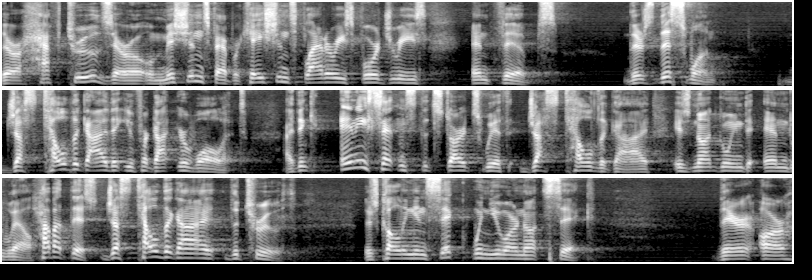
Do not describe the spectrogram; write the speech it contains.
there are half truths, there are omissions, fabrications, flatteries, forgeries, and fibs. There's this one just tell the guy that you forgot your wallet. I think any sentence that starts with just tell the guy is not going to end well. How about this? Just tell the guy the truth. There's calling in sick when you are not sick. There are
